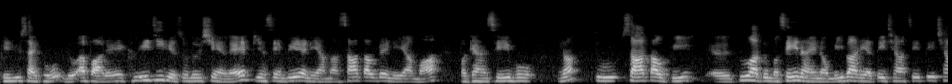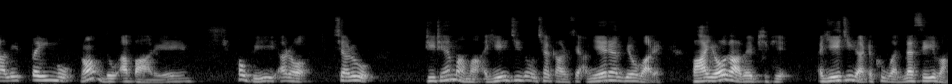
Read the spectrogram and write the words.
ဂေယူဆိုင်ဖို့လိုအပ်ပါတယ်ကလေးကြီးတွေဆိုလို့ရှိရင်လည်းပြင်ဆင်ပေးတဲ့နေရာမှာစားတောက်တဲ့နေရာမှာပကံဆေးဖို့เนาะသူစားတောက်ပြီးအဲသူကသူမဆေးနိုင်တော့မိဘတွေကတေချာဆေးတေချာလေးသိမ့်ဖို့เนาะလိုအပ်ပါတယ်ဟုတ်ပြီအဲ့တော့ဆရာတို့ဒီထဲမှာမှအရေးကြီးဆုံးအချက်ကတော့ဆရာအများတန်းပြောပါတယ်ဘာယောဂါပဲဖြစ်ဖြစ်အရေးကြီးတာတစ်ခုကလက်ဆေးပါ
